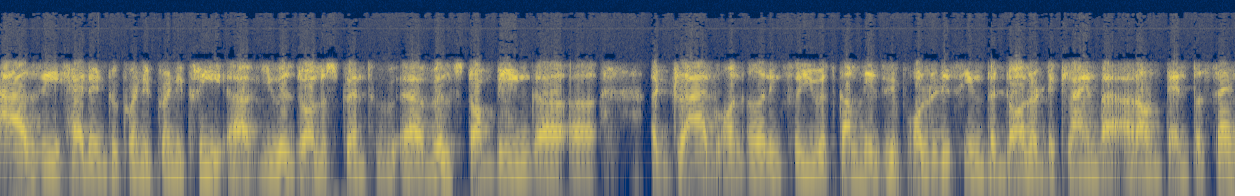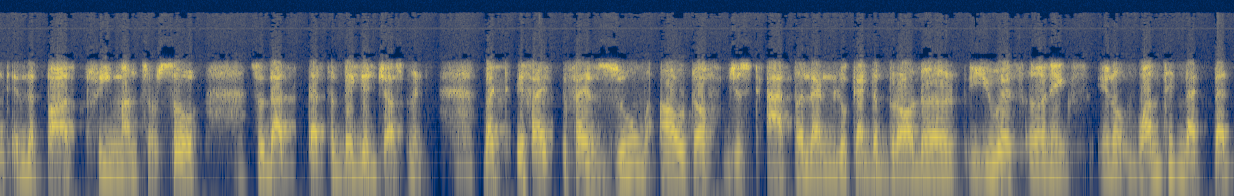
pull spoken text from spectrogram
as we head into 2023, uh, US dollar strength uh, will stop being a, a, a drag on earnings for US companies. We've already seen the dollar decline by around 10% in the past three months or so. So that's, that's a big adjustment. But if I, if I zoom out of just Apple and look at the broader US earnings, you know, one thing that, that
